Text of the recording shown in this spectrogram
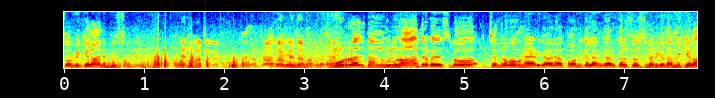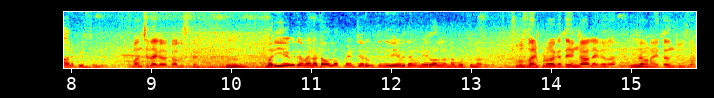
సో మీకు ఎలా అనిపిస్తుంది? నేను మూడు రాజధానులు ఇప్పుడు ఆంధ్రప్రదేశ్లో చంద్రబాబు నాయుడు గారు పవన్ కళ్యాణ్ గారు కలిసి వస్తున్నారు కదా మీకు ఎలా అనిపిస్తుంది? మంచిదే కదా కలిస్తే. మరి ఏ విధమైన డెవలప్మెంట్ జరుగుతుంది ఏ విధంగా మీరు వాళ్ళని నమ్ముతున్నారు? చూద్దాం ఇప్పుడు వరకు ఏం కాలే కదా. ఏమైనా అయితే చూద్దాం.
